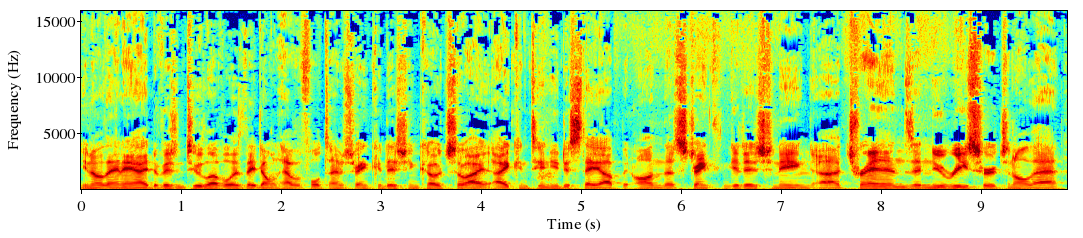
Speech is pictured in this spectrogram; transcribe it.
you know the NAIA Division two level is they don't have a full time strength conditioning coach. So I, I continue to stay up on the strength and conditioning uh, trends and new research and all that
